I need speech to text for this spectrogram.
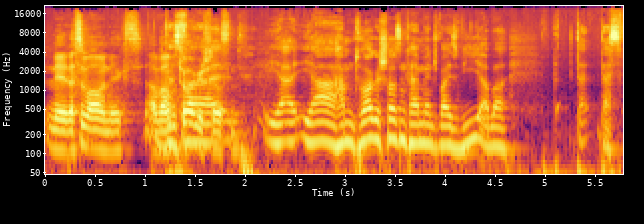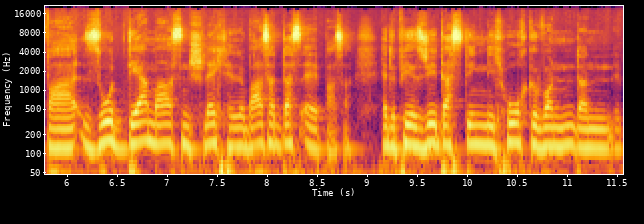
Nee, das war auch nichts. Aber haben Tor war, geschossen. Ja, ja, haben ein Tor geschossen, kein Mensch weiß wie, aber das war so dermaßen schlecht. Hätte Barca das, äh, Barca, hätte PSG das Ding nicht hoch gewonnen, dann.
